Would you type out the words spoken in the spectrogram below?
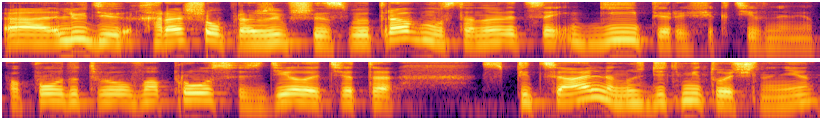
а, люди, хорошо прожившие свою травму, становятся гиперэффективными. По поводу твоего вопроса, сделать это специально, ну, с детьми точно нет.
